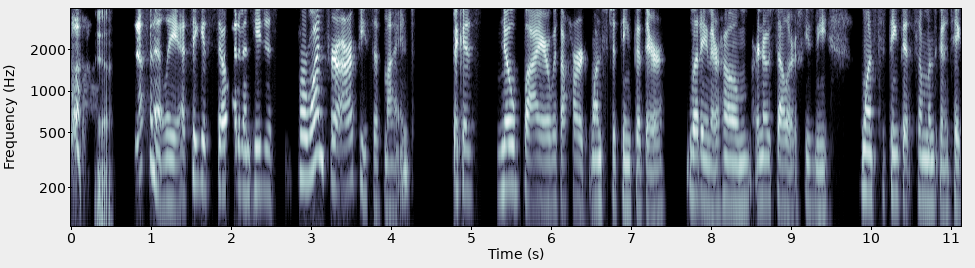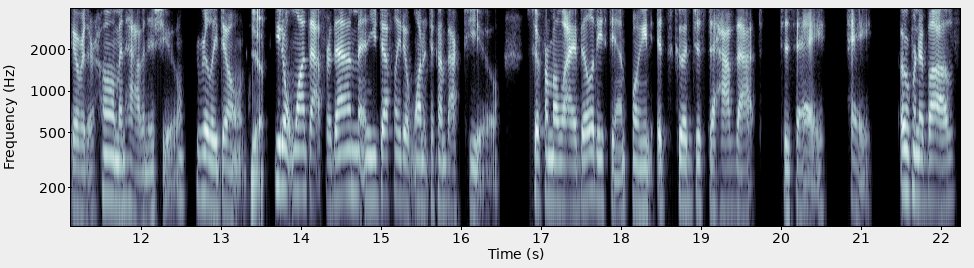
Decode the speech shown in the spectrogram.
yeah. Definitely. I think it's so advantageous for one for our peace of mind because no buyer with a heart wants to think that they're letting their home or no seller, excuse me, wants to think that someone's going to take over their home and have an issue. You really don't. Yeah. You don't want that for them and you definitely don't want it to come back to you. So from a liability standpoint, it's good just to have that to say, hey, over and above,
